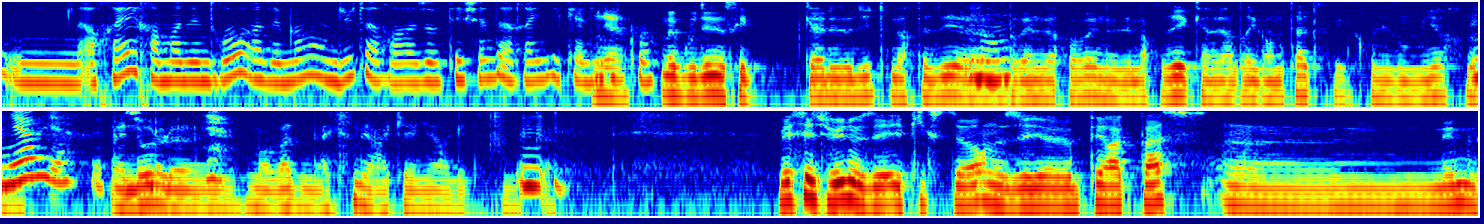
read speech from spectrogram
mm, ar rei, c'hamad en dro, ar ze blanc an dut ar zo techet ar rei kali, Ja. quoi. Ma goude neus ket kal eus dut marteze euh, Non. bren ver c'hore, neus e marteze qu'un ver dregantat, e kronezon miur. Ya, ya, c'est Et nol, euh, m'en va de ne rakeier ar get. Mais sais-tu, nous e Epic Store, nous e euh, Perak Pass, euh, même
